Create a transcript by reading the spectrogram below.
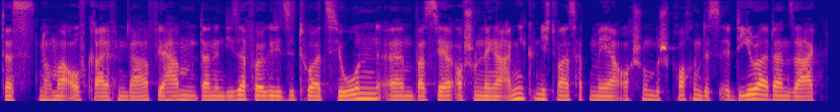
das nochmal aufgreifen darf. Wir haben dann in dieser Folge die Situation, ähm, was ja auch schon länger angekündigt war, das hatten wir ja auch schon besprochen, dass Adira dann sagt,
